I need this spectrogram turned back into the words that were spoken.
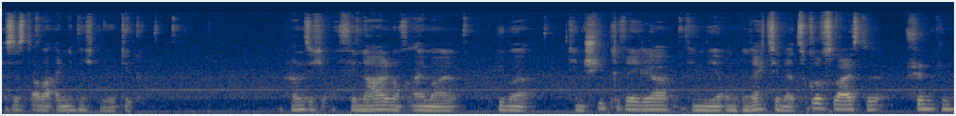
Es ist aber eigentlich nicht nötig. Man kann sich auch final noch einmal über den Schiebregler, den wir unten rechts in der Zugriffsleiste finden,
